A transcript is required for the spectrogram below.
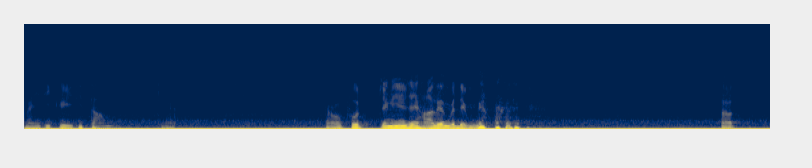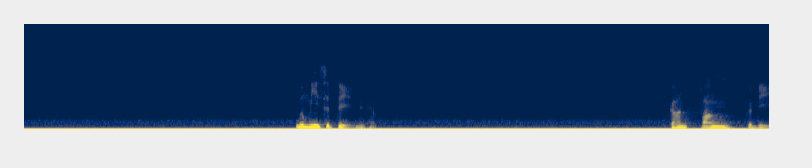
ในดีกรีที่ต่ำแต่ว่าพูดอย่างนี้ไม่ใช่หาเรื่องไปดื่มนี่ยเมื่อมีสตินะครับ การฟังก็ดี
